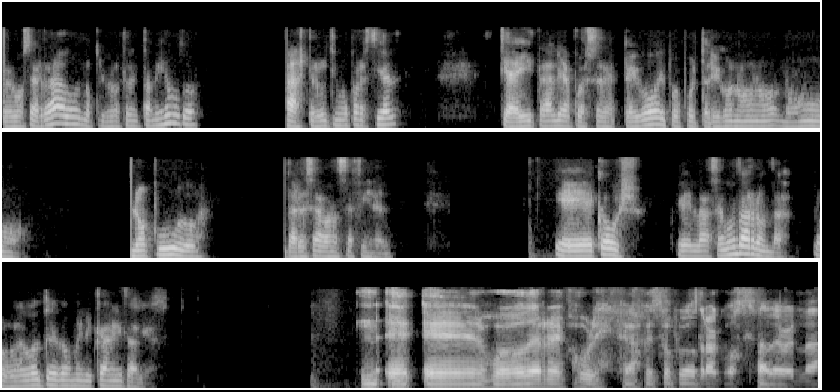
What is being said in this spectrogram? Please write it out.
juego cerrado, los primeros 30 minutos, hasta el último parcial, que ahí Italia pues se despegó y pues Puerto Rico no, no, no, no pudo dar ese avance final. Eh, coach, en la segunda ronda, los juegos de Dominicana e Italia. Eh, el juego de República, eso fue otra cosa, de verdad.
